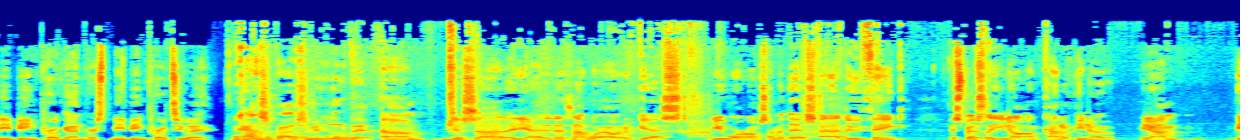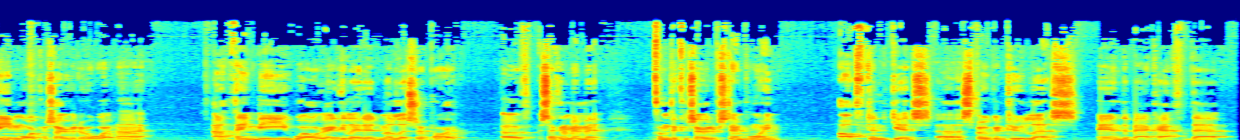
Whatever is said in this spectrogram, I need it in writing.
me being pro gun versus me being pro two A? It kind of surprises me a little bit. Um, just uh, yeah, that's not where I would have guessed you were on some of this. I, I do think, especially you know, I'm kind of you know you know, I'm being more conservative or whatnot. I think the well regulated militia part of Second Amendment, from the conservative standpoint, often gets uh, spoken to less, and the back half of that,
